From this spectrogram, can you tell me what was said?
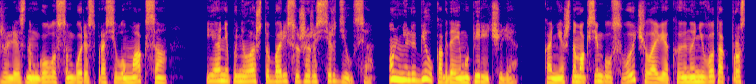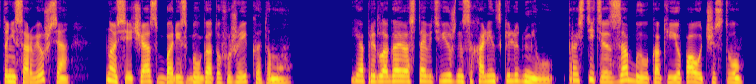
Железным голосом Боря спросил у Макса, и Аня поняла, что Борис уже рассердился. Он не любил, когда ему перечили. Конечно, Максим был свой человек, и на него так просто не сорвешься, но сейчас Борис был готов уже и к этому. «Я предлагаю оставить в Южно-Сахалинске Людмилу. Простите, забыл, как ее по отчеству»,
